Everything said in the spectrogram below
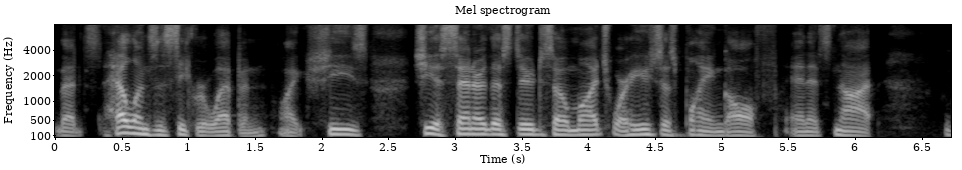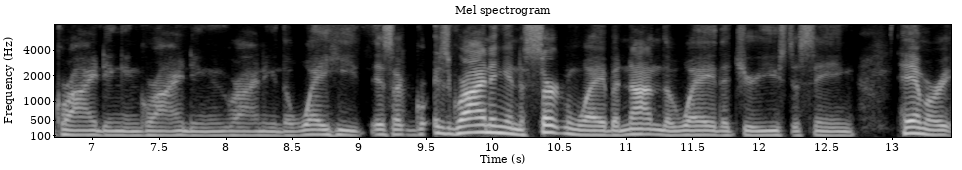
that's Helen's a secret weapon. Like she's she has centered this dude so much where he's just playing golf and it's not grinding and grinding and grinding the way he is a is grinding in a certain way, but not in the way that you're used to seeing him or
